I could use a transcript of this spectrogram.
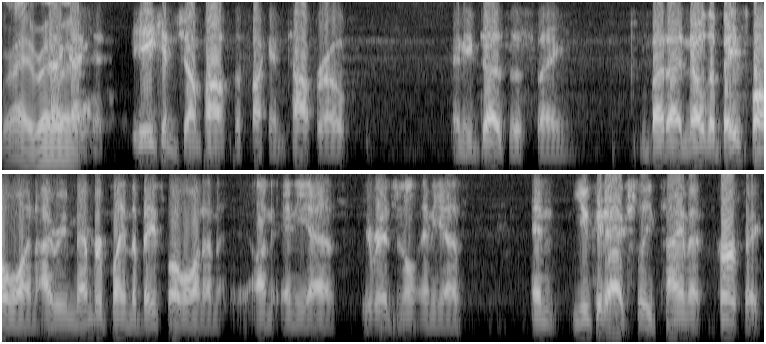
Right, right, that right. can, he can jump off the fucking top rope, and he does this thing. But uh, know the baseball one. I remember playing the baseball one on on NES, the original NES, and you could actually time it perfect,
